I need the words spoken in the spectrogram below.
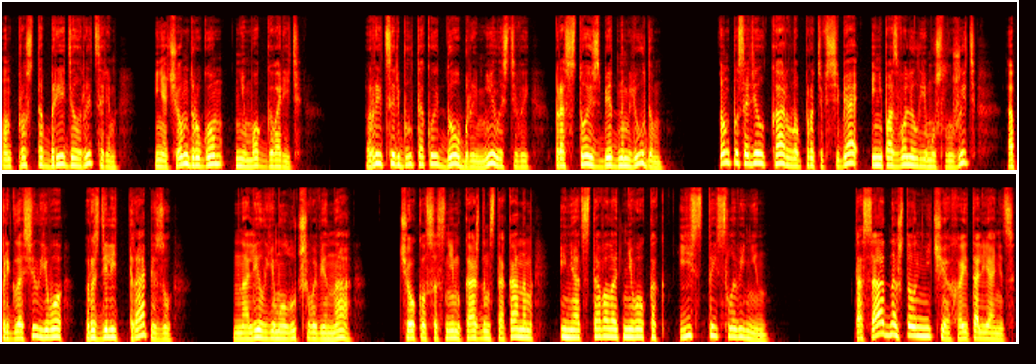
Он просто бредил рыцарем и ни о чем другом не мог говорить. Рыцарь был такой добрый, милостивый, простой с бедным людом. Он посадил Карла против себя и не позволил ему служить, а пригласил его разделить трапезу, налил ему лучшего вина, чокался с ним каждым стаканом и не отставал от него, как истый славянин. Досадно, что он не чех, а итальянец.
